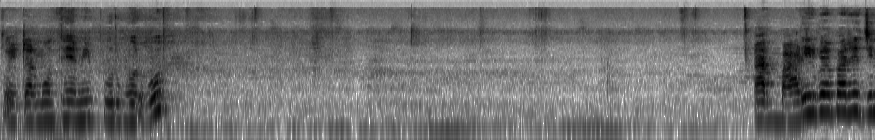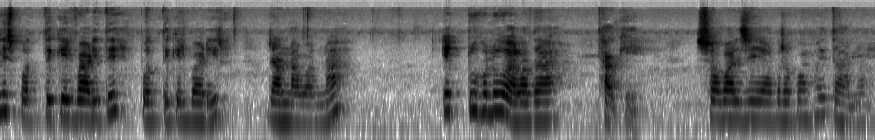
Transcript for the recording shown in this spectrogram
তো এটার মধ্যে আমি পুর ভরবো। আর বাড়ির ব্যাপারের জিনিস প্রত্যেকের বাড়িতে, প্রত্যেকের বাড়ির রান্না বান্না একটু হলেও আলাদা থাকে। সবার যে একরকম হয় তা নয়।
